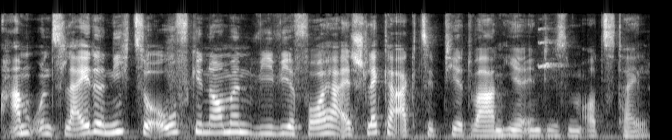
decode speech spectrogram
haben uns leider nicht so aufgenommen, wie wir vorher als Schlecker akzeptiert waren hier in diesem Ortsteil.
